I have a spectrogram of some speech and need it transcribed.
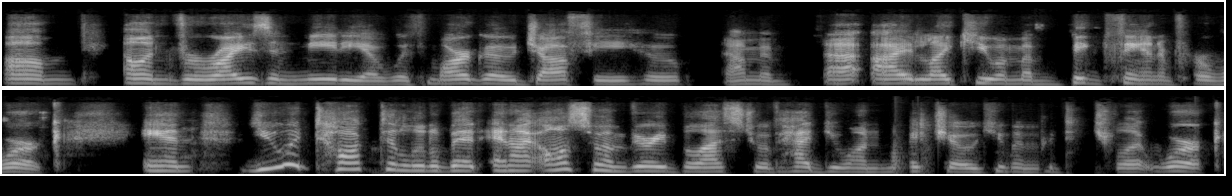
um, on Verizon Media with Margot Jaffe, who I'm a, I like you, I'm a big fan of her work. And you had talked a little bit, and I also am very blessed to have had you on my show, Human Potential at Work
